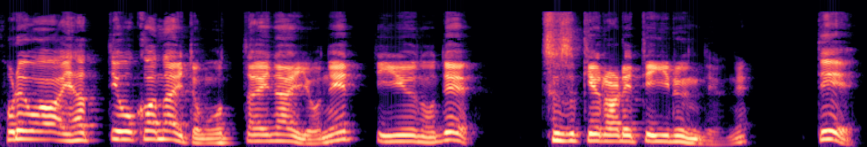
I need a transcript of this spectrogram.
これはやっておかないともったいないよねっていうので、続けられているんだよね。で、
